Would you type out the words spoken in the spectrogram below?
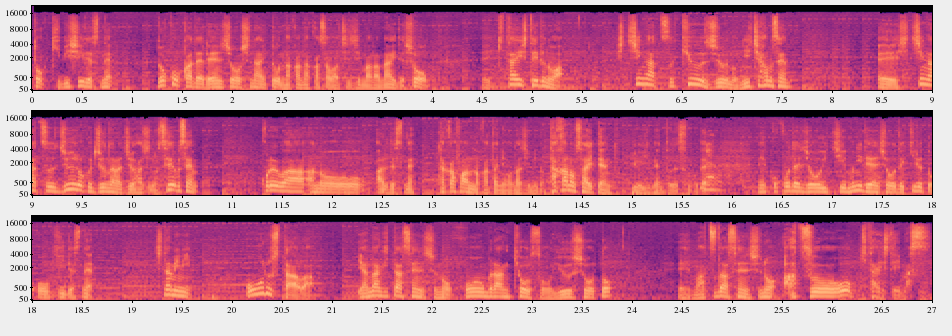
と厳しいですね。どこかで連勝しないとなかなか差は縮まらないでしょう、えー期待しているのは7月90の日ハム戦、えー7月16、17、18の西武戦。これはあのーあれですね。タカファンの方におなじみのタカの祭典というイベントですのでえーここで上位チームに連勝できると大きいですね。ちなみにオールスターは柳田選手のホームラン競争優勝と、えー松田選手の圧勝を期待しています。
